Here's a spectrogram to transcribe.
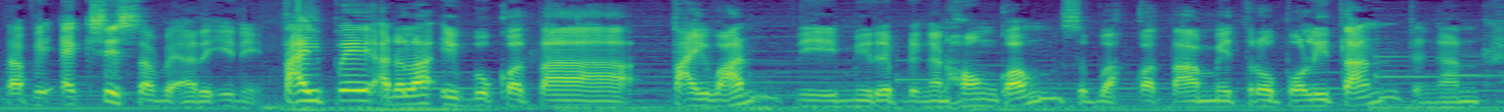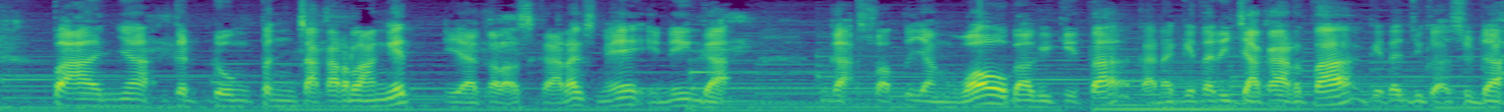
Tapi eksis sampai hari ini. Taipei adalah ibu kota Taiwan. Mirip dengan Hong Kong. Sebuah kota metropolitan dengan banyak gedung pencakar langit. Ya kalau sekarang sebenarnya ini enggak nggak suatu yang wow bagi kita karena kita di Jakarta kita juga sudah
